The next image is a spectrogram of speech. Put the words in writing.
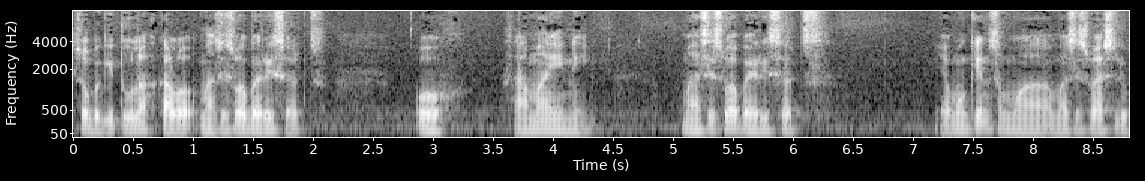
So begitulah kalau mahasiswa by research. Oh sama ini. Mahasiswa by research. Ya mungkin semua mahasiswa S2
